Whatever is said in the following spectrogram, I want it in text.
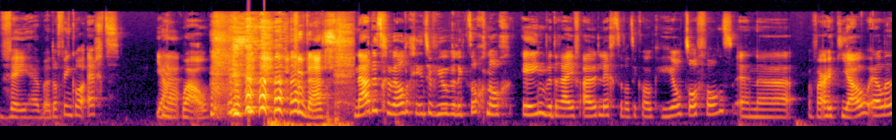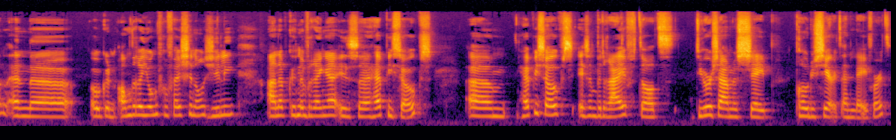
vee hebben. Dat vind ik wel echt, ja, Ja. wauw. verbaasd. Na dit geweldige interview wil ik toch nog één bedrijf uitlichten wat ik ook heel tof vond. En eh, waar ik jou, Ellen, en eh, ook een andere jong professional, Julie, aan heb kunnen brengen, is Happy Soaps. Ehm, Happy Soaps is een bedrijf dat duurzame zeep produceert en levert.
